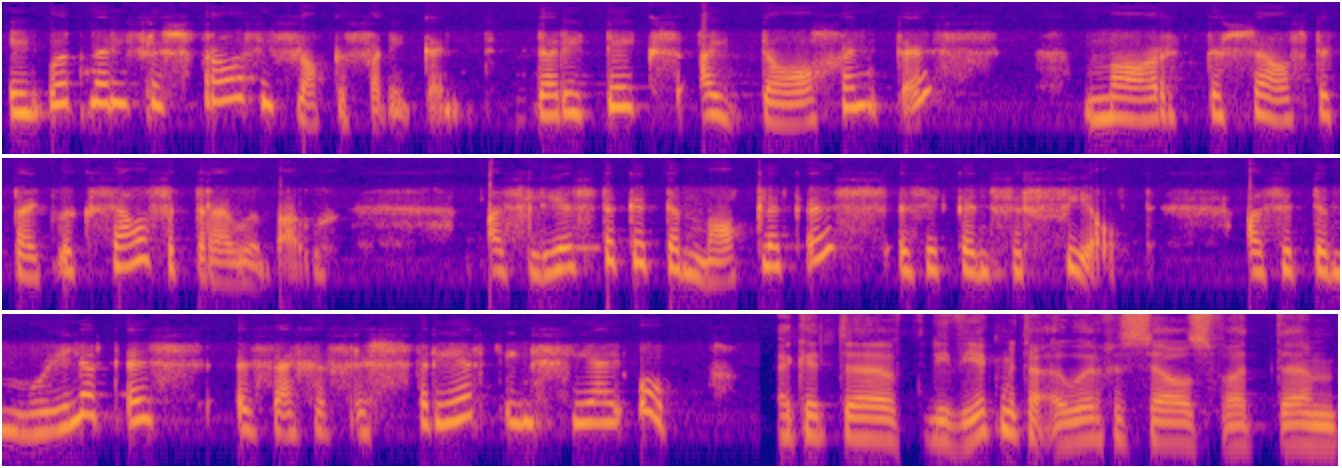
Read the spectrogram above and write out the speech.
en ook na die frustrasievlakke van die kind. Dat die teks uitdagend is maar terselfdertyd ook selfvertroue bou. As leesstukke te maklik is, is die kind verveeld. As dit te moeilik is, is hy gefrustreerd en gee hy op. Ek het uh, die week met 'n ouer gesels wat um,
